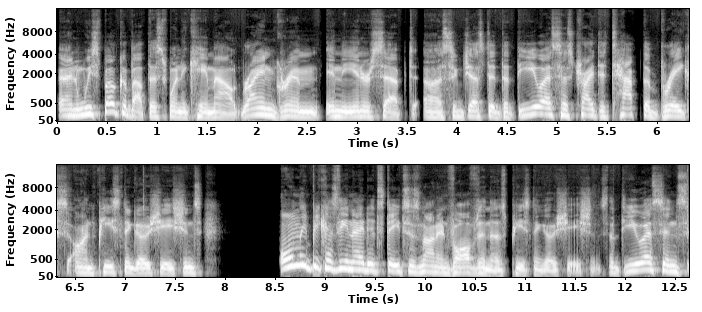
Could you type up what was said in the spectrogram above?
And we spoke about this when it came out. Ryan Grim in The Intercept uh, suggested that the U.S. has tried to tap the brakes on peace negotiations only because the United States is not involved in those peace negotiations, that the U.S. Ins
